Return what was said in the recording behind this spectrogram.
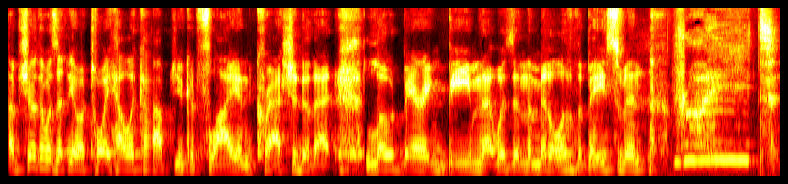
I'm sure there was a you know a toy helicopter you could fly and crash into that load bearing beam that was in the middle of the basement. Right.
